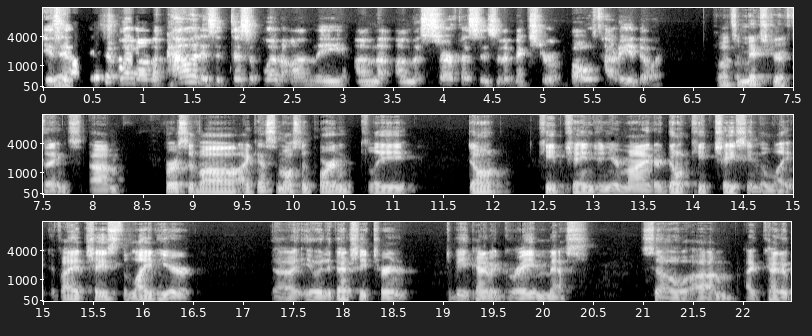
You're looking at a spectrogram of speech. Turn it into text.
is yeah. it discipline on the palette? Is it discipline on the on the on the surface? Is it a mixture of both? How do you do it? Well, it's a mixture of things. Um, first of all, I guess most importantly, don't keep changing your mind or don't keep chasing the light. If I had chased the light here, uh, it would eventually turn to be kind of a gray mess. So um, I kind of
